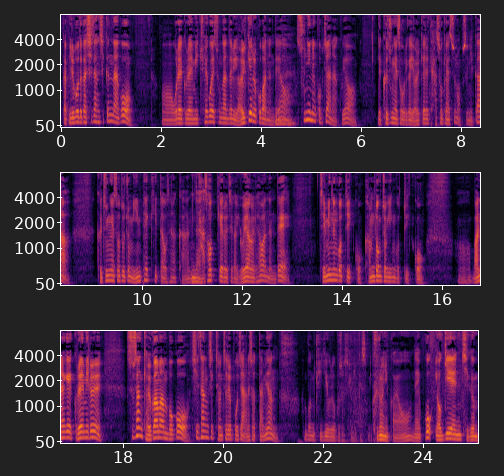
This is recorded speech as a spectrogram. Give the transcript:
그러니까 빌보드가 시상식 끝나고 어, 올해 그래미 최고의 순간들을 10개를 꼽았는데요. 네. 순위는 꼽지 않았고요. 근데 그 중에서 우리가 10개를 다 소개할 수는 없으니까 그 중에서도 좀 임팩트 있다고 생각한 네. 5개를 제가 요약을 해왔는데 재밌는 것도 있고 감동적인 것도 있고 어, 만약에 그래미를 수상 결과만 보고 시상식 전체를 보지 않으셨다면 한번 귀 기울여 보셨으면 좋겠습니다. 그러니까요. 네, 꼭 여기엔 지금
